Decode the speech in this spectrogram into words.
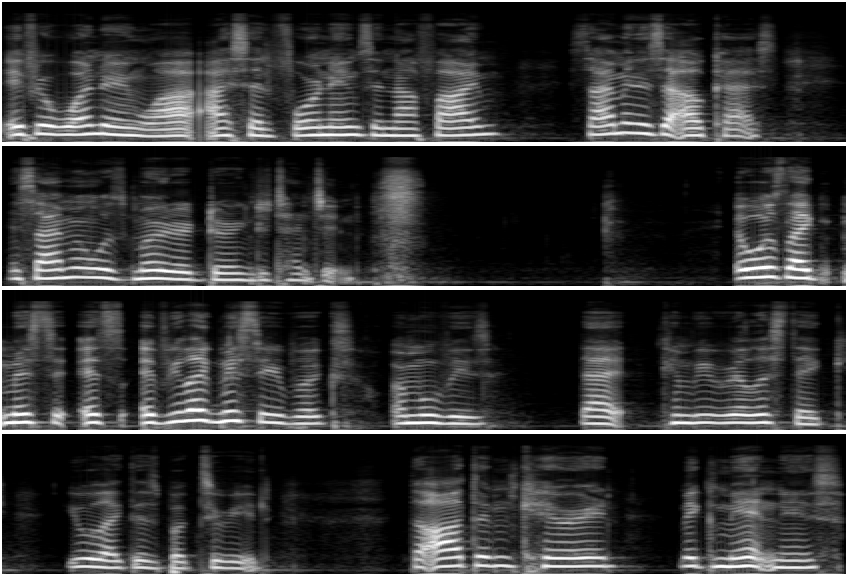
If you're wondering why I said four names and not five, Simon is the outcast, and Simon was murdered during detention. It was like mystery. It's if you like mystery books or movies that can be realistic, you will like this book to read. The author Karen McManus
